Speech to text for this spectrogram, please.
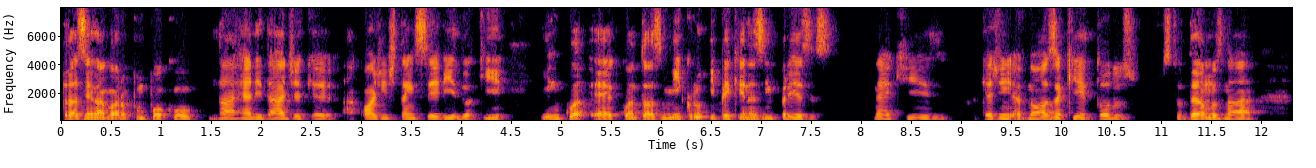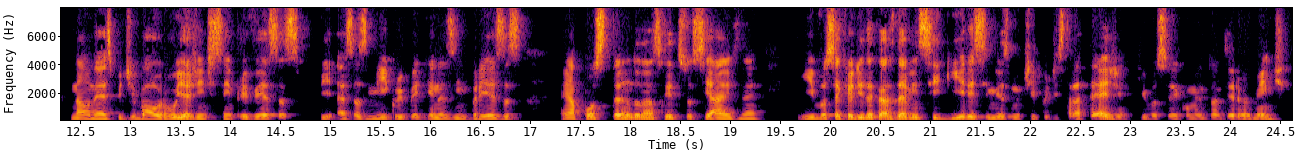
Trazendo agora para um pouco da realidade que, a qual a gente está inserido aqui, e em, é, quanto às micro e pequenas empresas, né, que, que gente, nós aqui todos estudamos na, na Unesp de Bauru e a gente sempre vê essas, essas micro e pequenas empresas é, apostando nas redes sociais, né? E você acredita que elas devem seguir esse mesmo tipo de estratégia que você comentou anteriormente?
